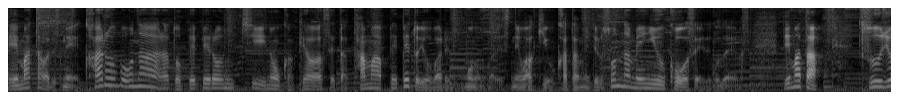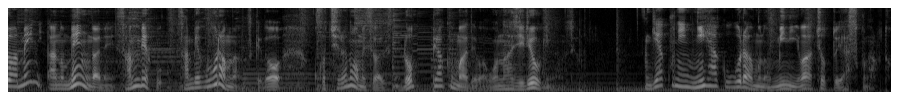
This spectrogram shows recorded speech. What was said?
えーまたはですね、カルボナーラとペペロンチーノを掛け合わせた玉ペペと呼ばれるものがですね、脇を固めている、そんなメニュー構成でございます。で、また、通常は麺あの麺がね、300、300g なんですけど、こちらのお店はですね、600までは同じ料金なんですよ。逆に 200g のミニはちょっと安くなると。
